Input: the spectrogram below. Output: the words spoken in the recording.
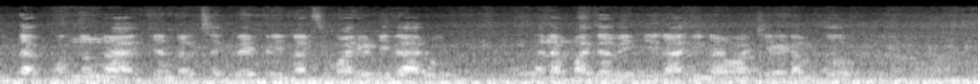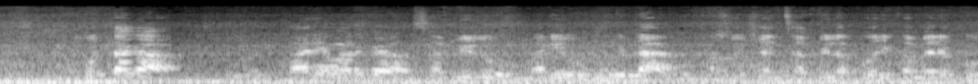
ఇంతకుముందున్న జనరల్ సెక్రటరీ నరసింహారెడ్డి గారు తన పదవికి రాజీనామా చేయడంతో కొత్తగా కార్యవర్గ సభ్యులు మరియు మిగతా అసోసియేషన్ సభ్యుల కోరిక మేరకు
